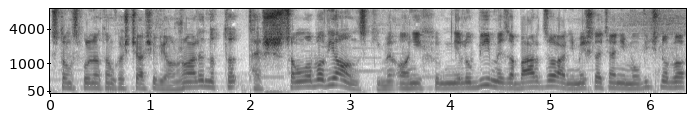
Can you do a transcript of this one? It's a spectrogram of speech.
z tą wspólnotą Kościoła się wiążą, ale no to też są obowiązki. My o nich nie lubimy za bardzo ani myśleć, ani mówić, no bo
